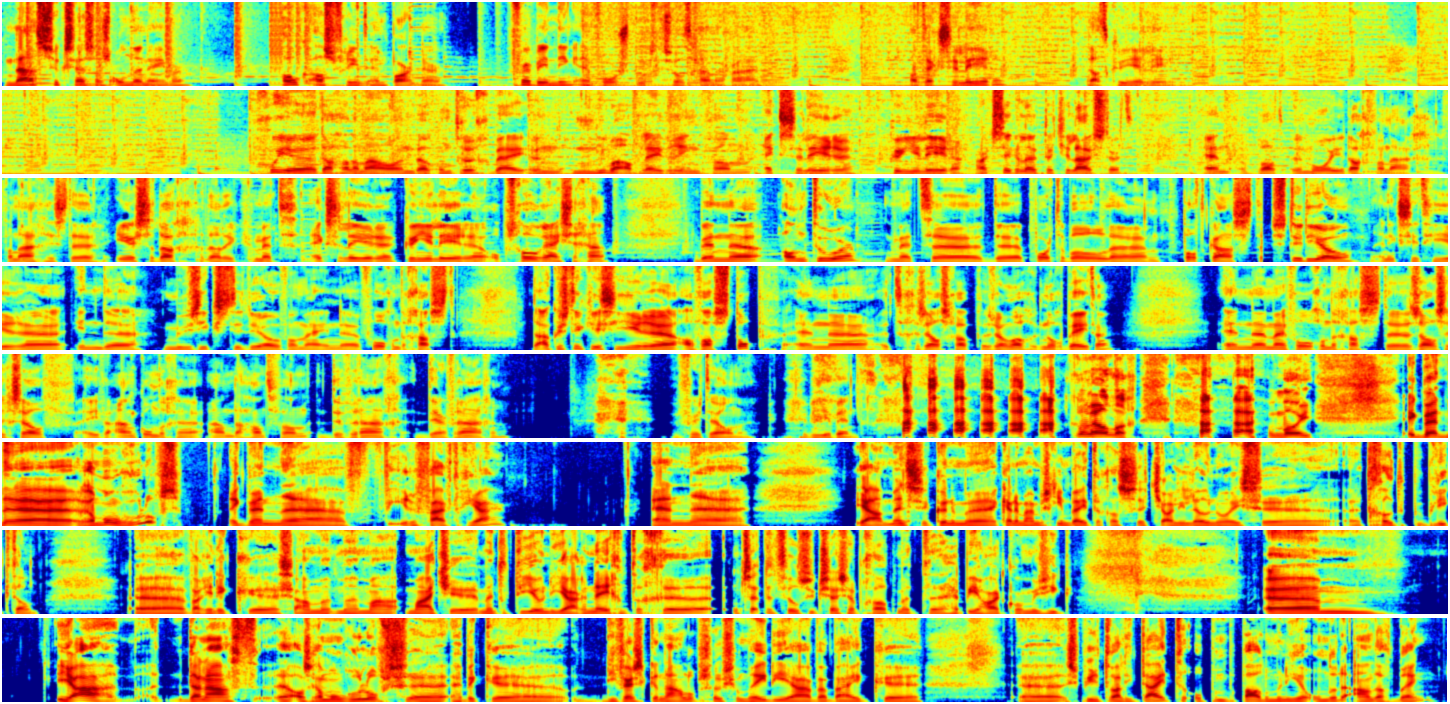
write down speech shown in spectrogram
naast succes als ondernemer ook als vriend en partner verbinding en voorspoed zult gaan ervaren. Want excelleren, dat kun je leren. Goeiedag allemaal en welkom terug bij een nieuwe aflevering van Excelleren kun je leren. Hartstikke leuk dat je luistert. En wat een mooie dag vandaag. Vandaag is de eerste dag dat ik met Excelleren kun je leren op schoolreisje ga. Ik ben uh, on tour met uh, de Portable uh, Podcast Studio. En ik zit hier in de muziekstudio van mijn volgende gast. De akoestiek is hier alvast top en het gezelschap zo mogelijk nog beter. En mijn volgende gast zal zichzelf even aankondigen aan de hand van de vraag der vragen. Vertel me wie je bent. Geweldig. Mooi. Ik ben Ramon Roelofs. Ik ben uh, 54 jaar. En uh, ja, mensen kunnen me, kennen mij misschien beter als eh, Charlie Lonois, uh, het grote publiek dan. waarin ik samen met mijn ma maatje Mental Tio in de jaren 90 ontzettend veel succes heb gehad met happy hardcore muziek. Um, ja, daarnaast als Ramon Roelofs heb ik diverse kanalen op social media waarbij ik uh, spiritualiteit op een bepaalde manier onder de aandacht breng.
